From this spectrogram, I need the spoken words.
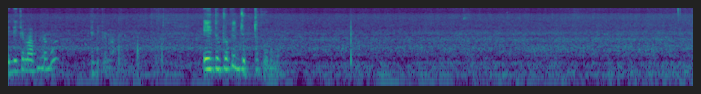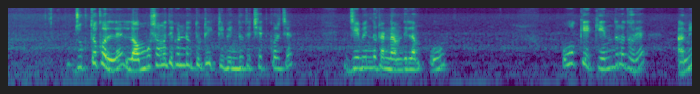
এদিকে মাপ নেব, এদিকে মাপ এই দুটোকে যুক্ত করব। যুক্ত করলে লম্ব সমদ্বিখণ্ডক দুটি একটি বিন্দুতে ছেদ করেছে। যে বিন্দুটার নাম দিলাম ও ওকে কেন্দ্র ধরে আমি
